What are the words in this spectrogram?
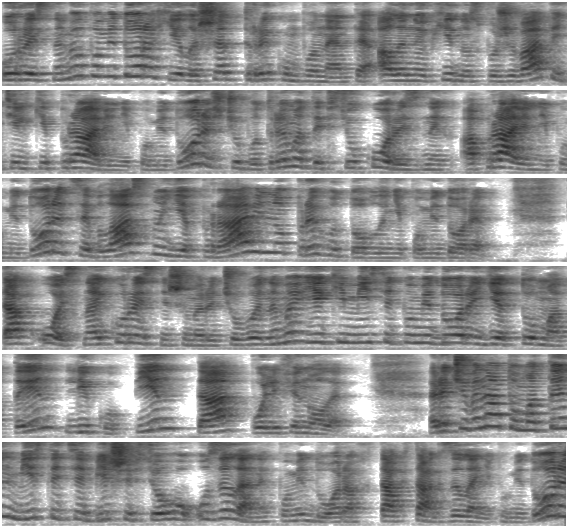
Корисними у помідорах є лише три компоненти, але необхідно споживати тільки правильні помідори, щоб отримати всю користь з них. А правильні помідори це, власно, є правильно приготовлені помідори. Так ось найкориснішими речовинами, які містять помідори, є томатин, лікопін та поліфеноли. Речовина томатин міститься більше всього у зелених помідорах. Так, так, зелені помідори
